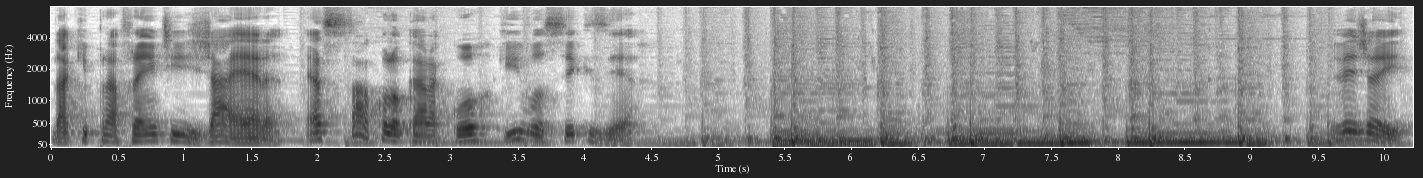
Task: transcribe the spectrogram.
Daqui para frente já era. É só colocar a cor que você quiser. Veja aí,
